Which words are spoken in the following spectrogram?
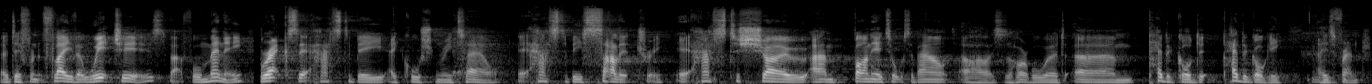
a different flavour, which is that for many, Brexit has to be a cautionary tale. It has to be salutary. It has to show, um, Barnier talks about, oh, this is a horrible word, um, pedagogy. pedagogy. He's French.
